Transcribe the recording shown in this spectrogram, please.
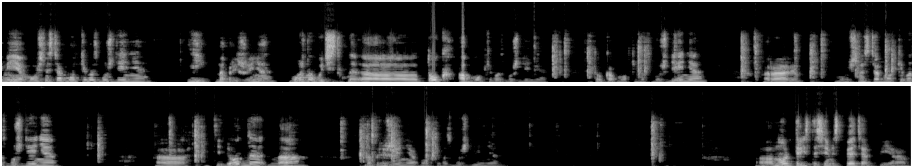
Имея мощность обмотки возбуждения и напряжение, можно вычислить э, ток обмотки возбуждения. Ток обмотки возбуждения равен мощность обмотки возбуждения а, деленное на напряжение обмотки возбуждения. 0,375 а, ампера.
